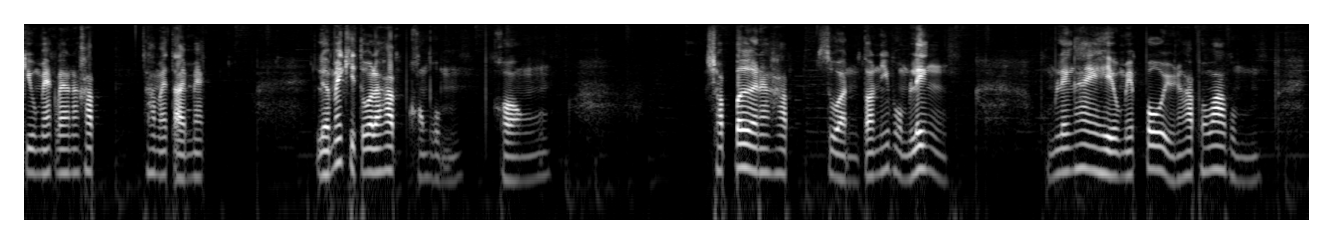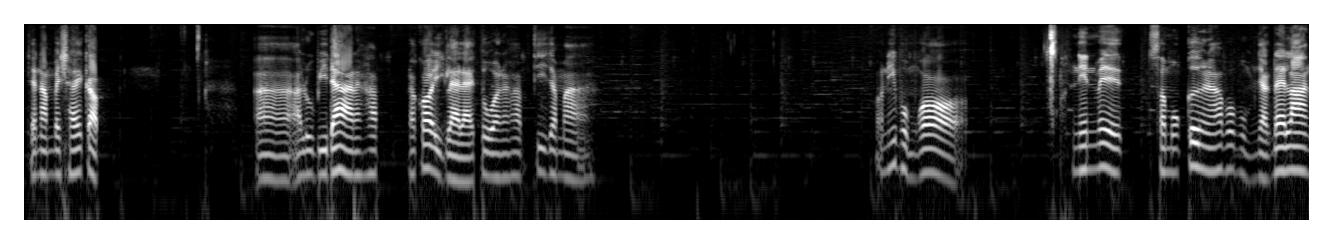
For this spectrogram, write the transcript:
กิลแม็กแล้วนะครับทำไมตายแม็กเหลือไม่กี่ตัวแล้วครับของผมของช็อปเปอร์นะครับ ส่วนตอนนี้ผมเร่ง ผมเร่งให้เฮลเมโปอยู่นะครับ เพราะว่าผมจะนำไปใช้กับอารูบิด้านะครับ แล้วก็อีกหลาย ๆ ตัวนะครับที่จะมา ตอนนี้ผมก็เน้นไม่สโมเกอร์นะครับ เพราะผมอยากได้ร่าง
